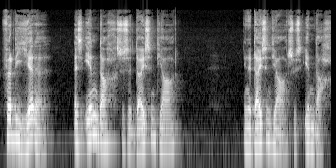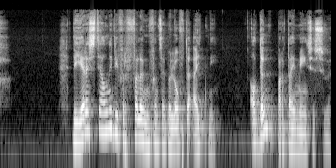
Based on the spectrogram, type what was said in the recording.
Vir die Here is een dag soos 'n 1000 jaar en 'n 1000 jaar soos een dag. Die Here stel nie die vervulling van sy belofte uit nie. Al dink party mense so.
